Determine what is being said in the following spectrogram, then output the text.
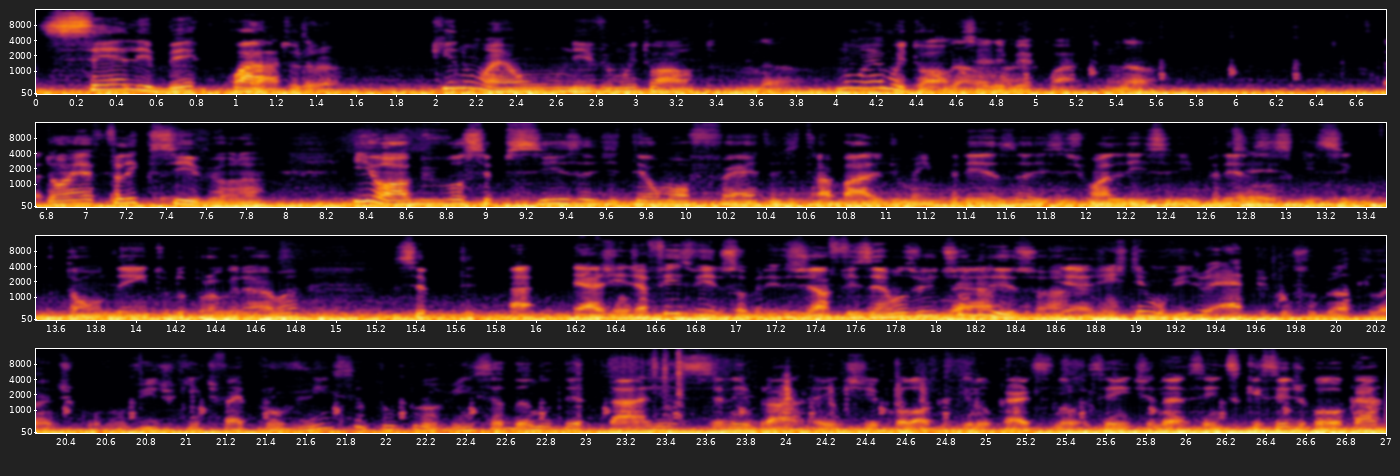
CLB 4, Quatro. que não é um nível muito alto. Não. Não é muito alto Não, CLB não. 4. né? Não. Então é flexível, né? E óbvio, você precisa de ter uma oferta de trabalho de uma empresa. Existe uma lista de empresas Sim. que estão dentro do programa. Você te- A, é, a gente já fez vídeo sobre isso. já fizemos vídeo né? sobre isso. ó. E a gente tem um vídeo épico sobre o Atlântico. Um vídeo que a gente vai província por província, dando detalhes. Se lembrar, a gente coloca aqui no card. Se, não- se a gente, né, se a gente esquecer de colocar,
